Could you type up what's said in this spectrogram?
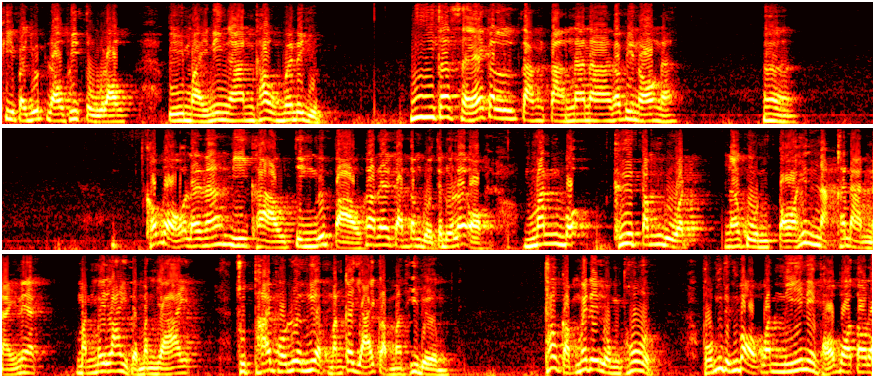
พี่ประยุทธ์เราพี่ตู่เรา ปีใหม่นี่งานเข้าไม่ได้หยุด มีกระแสกันต่าง ๆ นานาครับพี่น้องนะเออเขาบอกอะไรนะ มีข่าวจริงหรือเปล่าข้าราชการตำรวจจะโดนไล่ออก มันบอกคือตำรวจนะคุณต่อให้หนักขนาดไหนเนี่ย มันไม่ไล่แต่มันย้าย สุดท้ายพอเรื่องเงียบมันก็ย้ายกลับมาที่เดิม เท่ากับไม่ได้ลงโทษ ผมถึงบอกวันนี้เนี่ยผบตร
